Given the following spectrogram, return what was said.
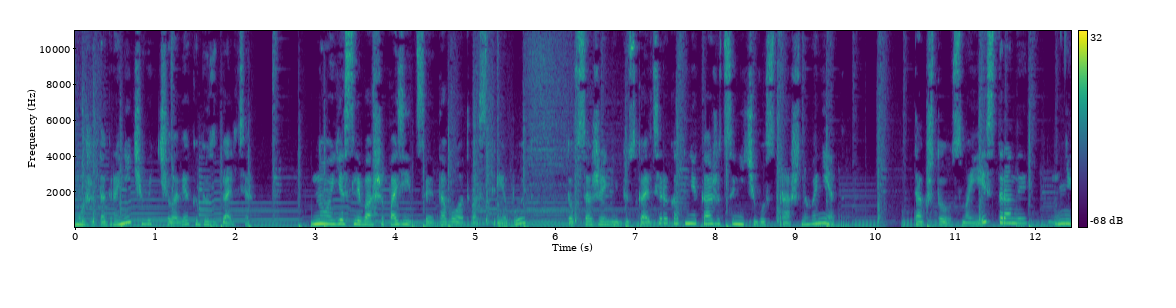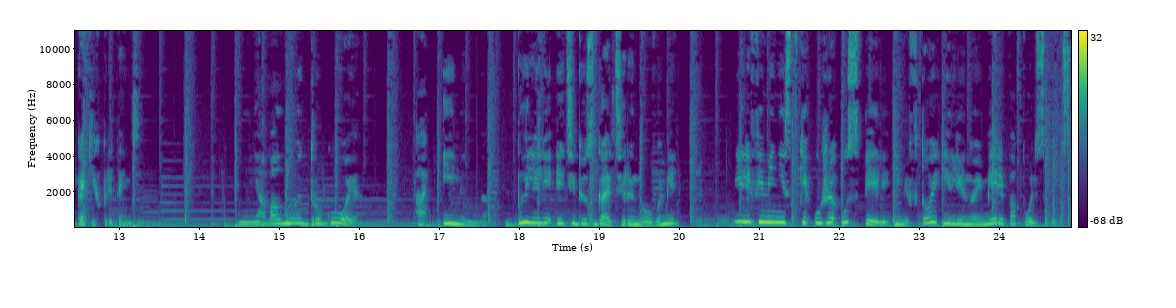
может ограничивать человека бюстгальтер – но если ваша позиция того от вас требует, то в сожжении бюстгальтера, как мне кажется, ничего страшного нет. Так что с моей стороны никаких претензий. Меня волнует другое. А именно, были ли эти бюстгальтеры новыми, или феминистки уже успели ими в той или иной мере попользоваться.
